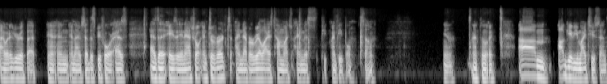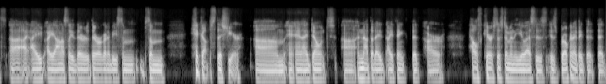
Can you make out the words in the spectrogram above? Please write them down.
I would agree with that. And, and I've said this before as as a as a natural introvert, I never realized how much I miss my people. So, yeah, absolutely. Um, I'll give you my two cents. Uh, I, I, honestly, there there are going to be some some hiccups this year, um, and, and, I don't. Uh, not that I, I think that our healthcare system in the U.S. is is broken. I think that that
